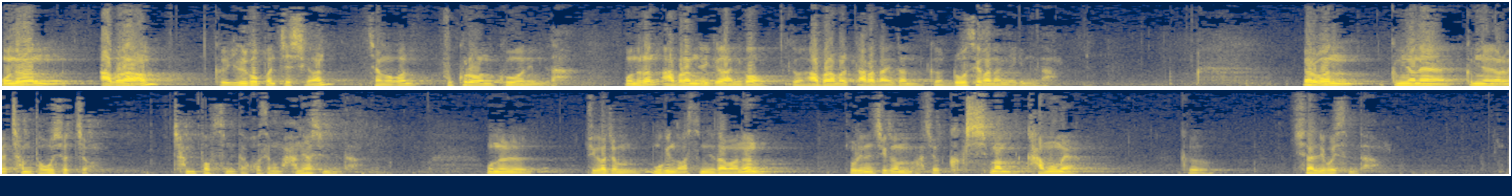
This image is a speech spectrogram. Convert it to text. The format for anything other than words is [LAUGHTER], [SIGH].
오늘은 아브라함 그 일곱 번째 시간 제목은 부끄러운 구원입니다. 오늘은 아브라함 얘기가 아니고 그 아브라함을 따라다니던 그 롯에 관한 얘기입니다. 여러분 금년에 금년 여름에 참 더우셨죠? 참 덥습니다. 고생 많이 하십니다. 오늘 비가 좀 오긴 왔습니다만은 우리는 지금 아주 극심한 가뭄에 그 시달리고 있습니다.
